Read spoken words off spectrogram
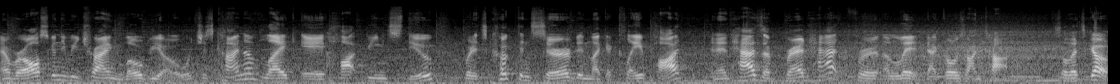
And we're also going to be trying lobio, which is kind of like a hot bean stew, but it's cooked and served in like a clay pot and it has a bread hat for a lid that goes on top. So let's go.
